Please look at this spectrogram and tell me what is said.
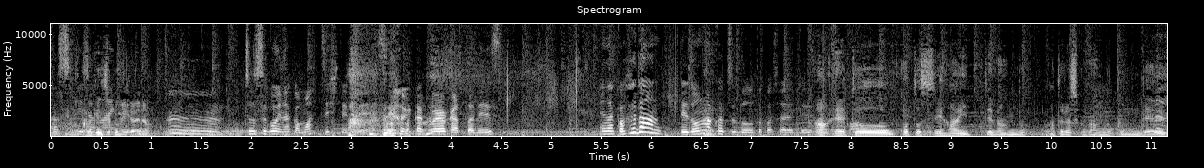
たすきじゃない掛け軸みたいな。うんうんうん。ちょっとすごいなんかマッチしてて。すごいかっこよかったです。えなんか普段ってどんな活動とかされてるんですか？あえっ、と今年入ってバンド新しくバンド組んで、えっ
